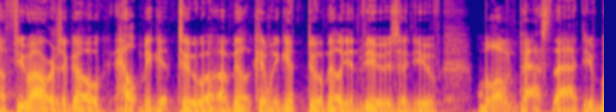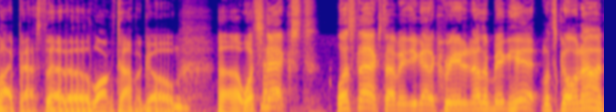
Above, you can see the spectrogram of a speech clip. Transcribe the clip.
a few hours ago. Help me get to a mil. Can we get to a million views? And you've blown past that. You've bypassed that a long time ago. Uh, what's next? What's next? I mean, you got to create another big hit. What's going on?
